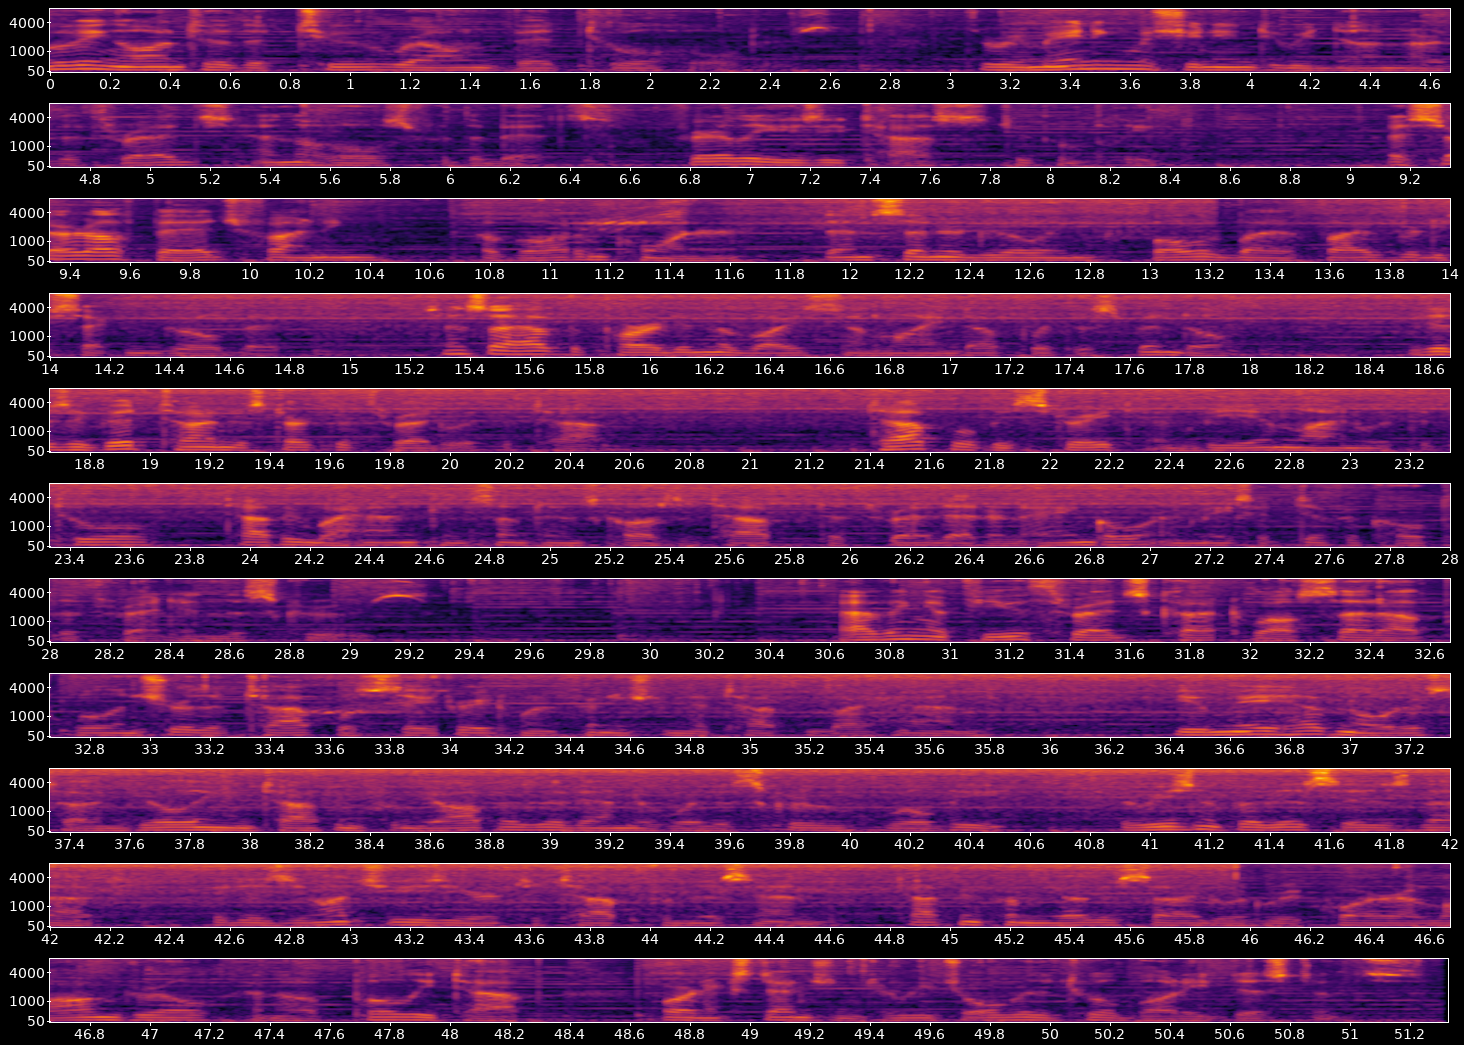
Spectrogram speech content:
Moving on to the two round bit tool holders. The remaining machining to be done are the threads and the holes for the bits. Fairly easy tasks to complete. I start off by edge finding a bottom corner, then center drilling, followed by a 5 32nd drill bit. Since I have the part in the vise and lined up with the spindle, it is a good time to start the thread with the tap. The tap will be straight and be in line with the tool. Tapping by hand can sometimes cause the tap to thread at an angle and makes it difficult to thread in the screws. Having a few threads cut while set up will ensure the tap will stay straight when finishing the tapping by hand. You may have noticed I'm drilling and tapping from the opposite end of where the screw will be. The reason for this is that it is much easier to tap from this end. Tapping from the other side would require a long drill and a pulley tap or an extension to reach over the tool body distance.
